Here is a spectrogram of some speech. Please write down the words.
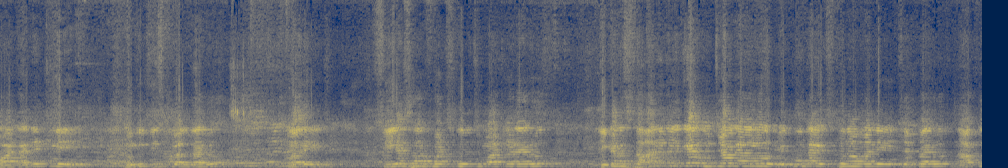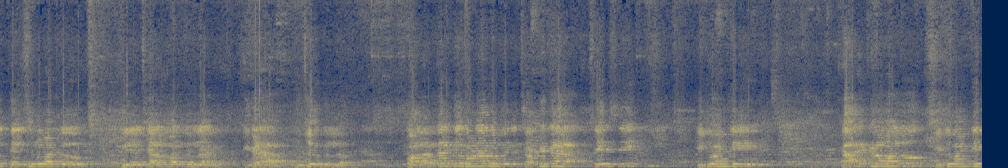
వాటన్నిటిని ముందుకు తీసుకువెళ్తారు. మరి సిఎస్ఆర్ ఫండ్స్ గురించి మాట్లాడారు. ఇక్కడ స్థానికులకే ఉద్యోగాలు ఎక్కువగా ఇస్తున్నామని చెప్పారు. నాకు తెలిసిన వాళ్ళు మీరు చాలా మంది ఉన్నారు ఇక్కడ ఉద్యోగుల్లో. వాళ్ళందరికీ కూడా మీరు చక్కగా చేసి ఇటువంటి కార్యక్రమాలు ఇటువంటి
